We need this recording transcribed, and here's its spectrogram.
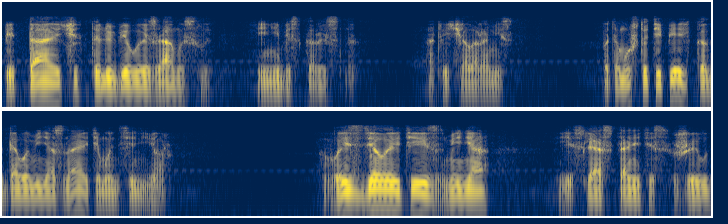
питая честолюбивые замыслы, и не бескорыстно, — отвечал Арамис потому что теперь, когда вы меня знаете, монсеньор, вы сделаете из меня, если останетесь живы,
